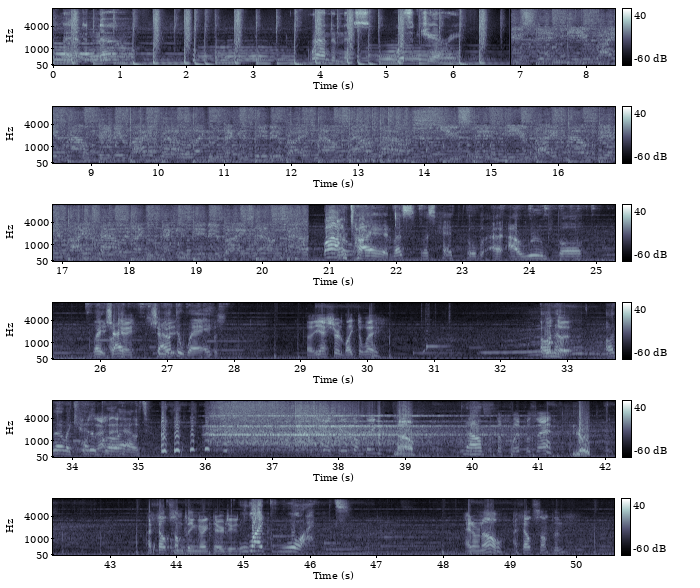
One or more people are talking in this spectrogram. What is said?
And now, randomness I'm tired. Let's let's head over uh, our room, people. Wait, should Okay, I let's should I light the way? Uh, yeah, sure, light the way. Oh what no! the? Oh no, my candle that? blew out. Did you guys feel something? No. No. What the flip was that? Nope. I felt something right there, dude. Like what? I don't know. I felt something.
